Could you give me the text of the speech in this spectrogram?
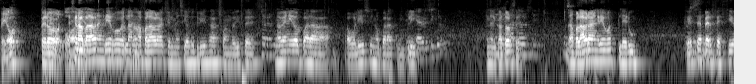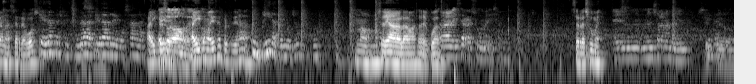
Peor. Pero Peor es que la palabra en griego es la Claro. misma palabra que el Mesías utiliza cuando dice no he venido para abolir, sino para ¿En qué cumplir. versículo? En el En 14. La palabra en griego es plerú, que Pues se sí. perfecciona, se rebosa. Queda perfeccionada, queda rebosada. Ahí, que, Eso lo vamos a ahí como dice perfeccionada. Cumplida tengo yo. No, no sería la más adecuada. Ahora la ley se resume, dice. Se resume. En un solo mandamiento. Sí, pero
